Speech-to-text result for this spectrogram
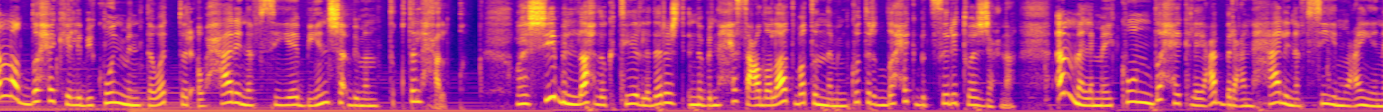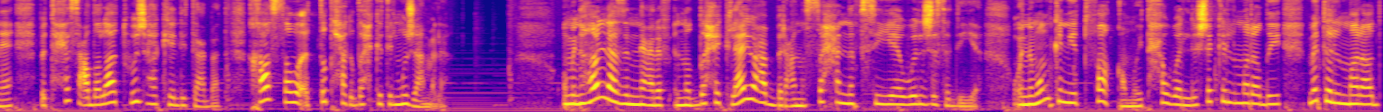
أما الضحك اللي بيكون من توتر أو حالة نفسية بينشأ بمنطقة الحلق. وهالشي بنلاحظه كتير لدرجة إنه بنحس عضلات بطننا من كتر الضحك بتصير توجعنا. أما لما يكون ضحك ليعبر عن حالة نفسية معينة بتحس عضلات وجهك اللي تعبت خاصة وقت تضحك ضحكة المجاملة. ومن هون لازم نعرف إنه الضحك لا يعبر عن الصحة النفسية والجسدية وإنه ممكن يتفاقم ويتحول لشكل مرضي مثل مرض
